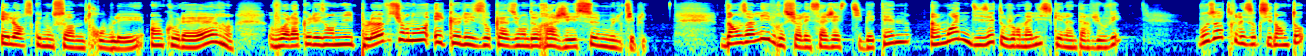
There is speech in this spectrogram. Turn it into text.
Et lorsque nous sommes troublés, en colère, voilà que les ennuis pleuvent sur nous et que les occasions de rager se multiplient. Dans un livre sur les sagesses tibétaines, un moine disait aux journalistes qu'il interviewait Vous autres, les Occidentaux,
